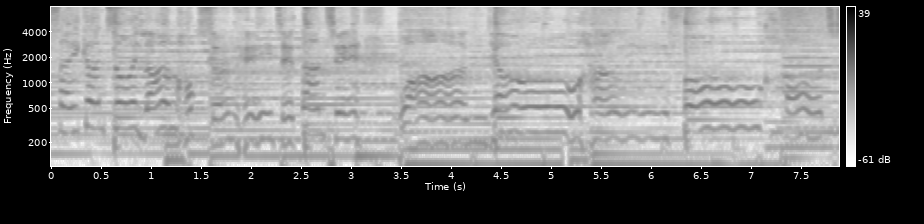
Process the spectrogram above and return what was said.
世间再冷酷，想起这单车。还有幸福可借，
